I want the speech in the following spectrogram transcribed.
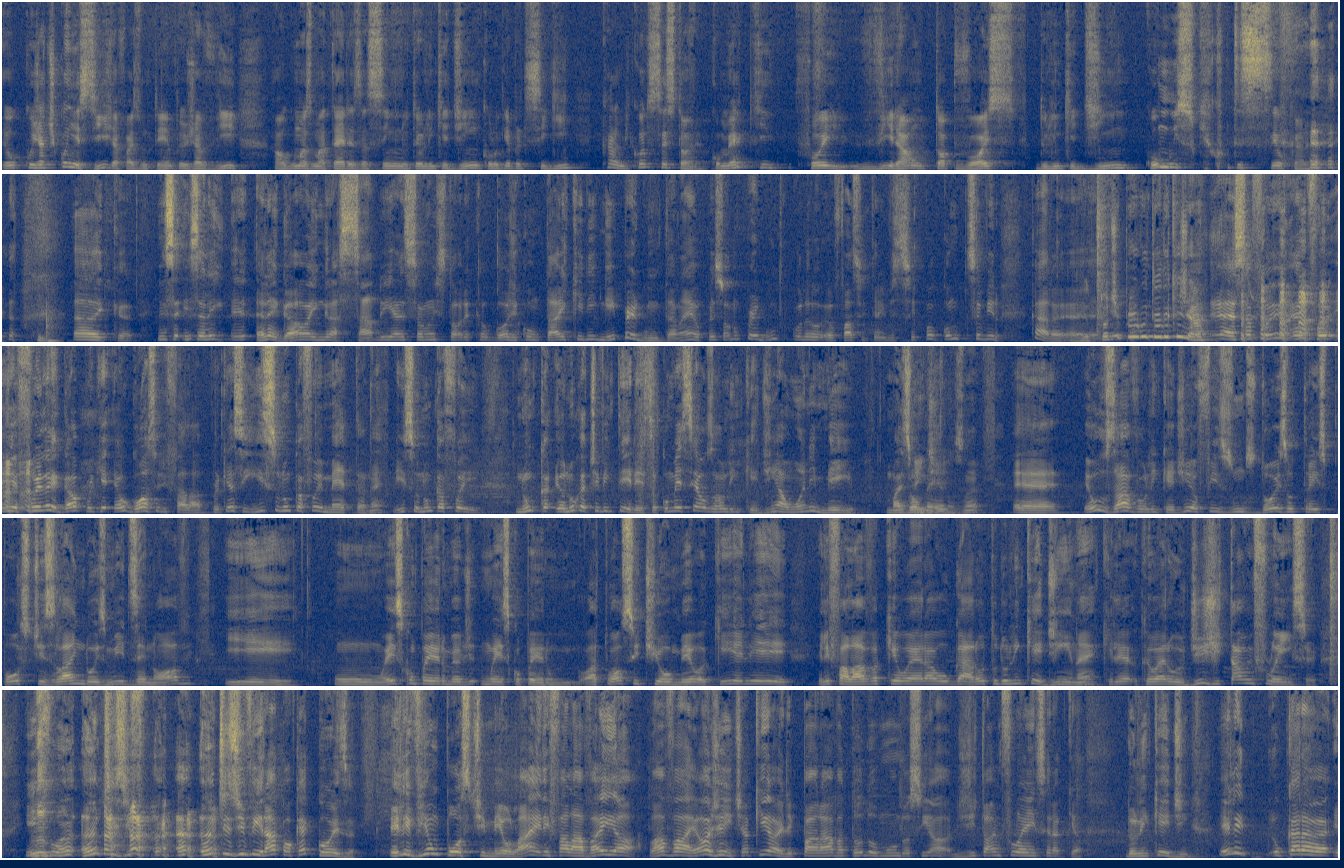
eu já te conheci já faz um tempo, eu já vi algumas matérias assim no teu LinkedIn, coloquei para te seguir. Cara, me conta essa história. Como é que foi virar um top voice do LinkedIn? Como isso que aconteceu, cara? Ai, cara. Isso, isso é, é, legal, é engraçado e essa é uma história que eu gosto de contar e que ninguém pergunta, né? O pessoal não pergunta quando eu, eu faço entrevista assim, pô, como que você vira? Cara, é, eu tô te perguntando aqui já. Essa foi, é, foi, foi legal porque eu gosto de falar, porque assim, isso nunca foi meta, né? Isso nunca foi, nunca, eu nunca tive interesse. Eu comecei a usar o LinkedIn há um ano e meio, mais Entendi. ou menos, né? É, eu usava o LinkedIn, eu fiz uns dois ou três posts lá em 2019 e um ex-companheiro meu, um ex-companheiro, um, atual CTO meu aqui, ele, ele falava que eu era o garoto do LinkedIn, né? Que, ele, que eu era o digital influencer. Isso an antes, de, antes de virar qualquer coisa. Ele via um post meu lá, ele falava, aí, ó, lá vai, ó, gente, aqui, ó. Ele parava todo mundo assim, ó, digital influencer aqui, ó, do LinkedIn. Ele, o cara,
